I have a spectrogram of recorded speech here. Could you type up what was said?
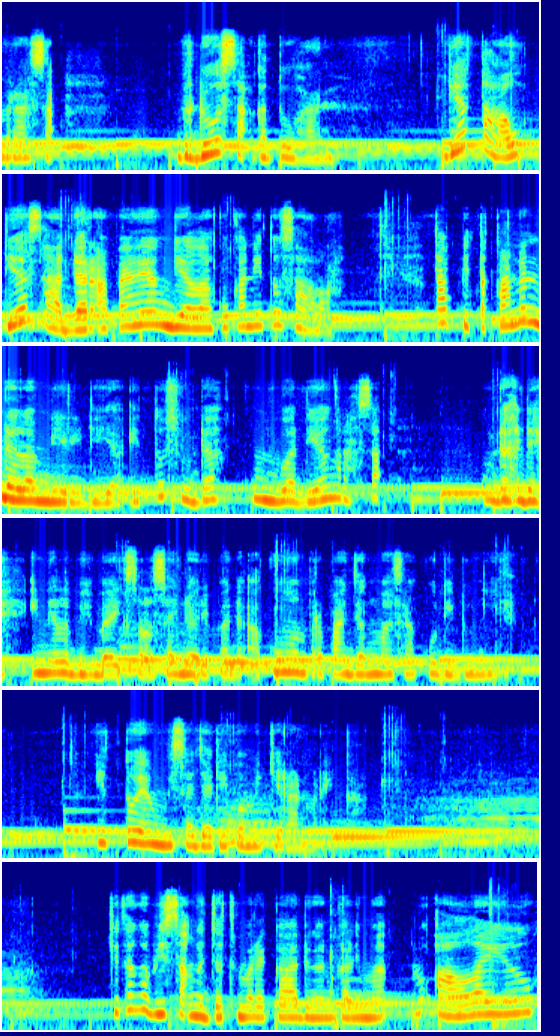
merasa berdosa ke Tuhan. Dia tahu dia sadar apa yang dia lakukan itu salah. Tapi tekanan dalam diri dia itu sudah membuat dia ngerasa udah deh ini lebih baik selesai daripada aku memperpanjang masaku di dunia. Itu yang bisa jadi pemikiran mereka kita nggak bisa ngejudge mereka dengan kalimat lu alay lu.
